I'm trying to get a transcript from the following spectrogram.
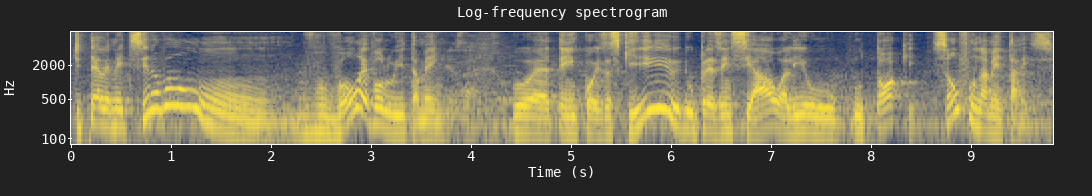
de telemedicina vão, vão evoluir também. Exato é, tem coisas que o presencial ali, o, o, toque, são fundamentais.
